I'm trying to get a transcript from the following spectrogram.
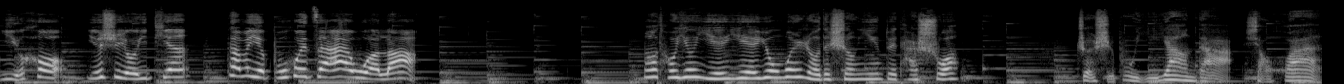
以后也许有一天，他们也不会再爱我了。”猫头鹰爷爷用温柔的声音对他说：“这是不一样的，小欢。”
